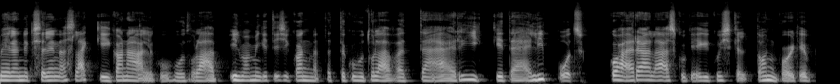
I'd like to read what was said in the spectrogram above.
meil on üks selline Slacki kanal, kuhu tuleb ilma mingite isikuandmeteta, kuhu tulevad äh, riikide lipud kohe reaalajas, kui keegi kuskilt onboard ib.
